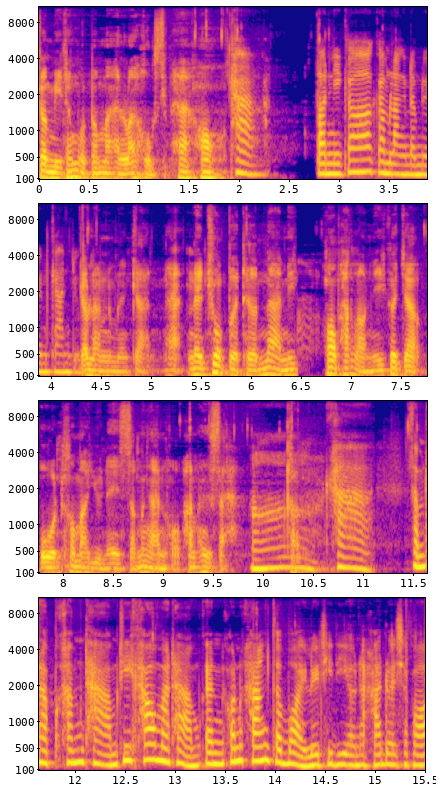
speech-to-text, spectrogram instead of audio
ก็มีทั้งหมดประมาณ 165 ห้องค่ะ ตอนนี้ก็กำลังดำเนินการอยู่กำลังดำเนินการนะฮะในช่วงเปิดเทอมหน้านี้ ห้องพักเหล่านี้ก็จะโอนเข้ามาอยู่ในสำนักงานหอพักนักศึกษาอ๋อครับค่ะ สำหรับคำถามที่เข้ามาถามกันค่อนข้างจะบ่อยเลยทีเดียวนะคะ โดยเฉพาะ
